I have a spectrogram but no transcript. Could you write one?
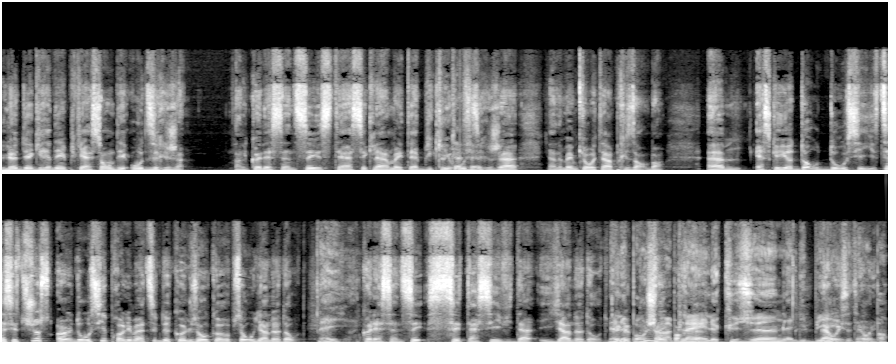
Le degré d'implication des hauts dirigeants. Dans le cas de SNC, c'était assez clairement établi que les hauts dirigeants, il y en a même qui ont été en prison. Bon. Euh, est-ce qu'il y a d'autres dossiers? Tu sais, c'est juste un dossier problématique de collusion de corruption ou il y en a d'autres? Hey. Dans le cas de SNC, c'est assez évident, il y en a d'autres. Ben, Mais le, pont Champlain, le CUSUM, la Libye, ben etc. Ben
